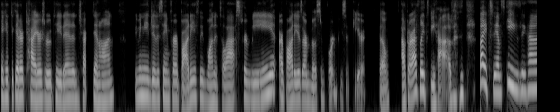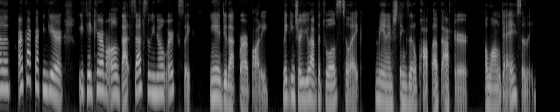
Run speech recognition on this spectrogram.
take it to get our tires rotated and checked in on. We need to do the same for our body if we want it to last. For me, our body is our most important piece of gear. So outdoor athletes, we have bikes, we have skis, we have our backpacking gear. We take care of all of that stuff so we know it works. Like we need to do that for our body, making sure you have the tools to like manage things that'll pop up after a long day so that you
